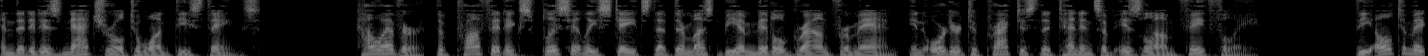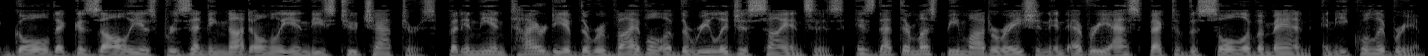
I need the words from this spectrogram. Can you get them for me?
and that it is natural to want these things. However, the Prophet explicitly states that there must be a middle ground for man, in order to practice the tenets of Islam faithfully. The ultimate goal that Ghazali is presenting not only in these two chapters, but in the entirety of the revival of the religious sciences, is that there must be moderation in every aspect of the soul of a man, an equilibrium.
